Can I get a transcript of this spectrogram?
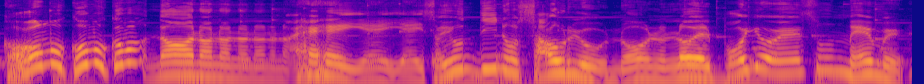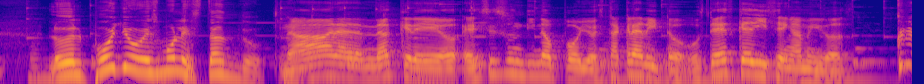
¿Cómo? ¿Cómo? ¿Cómo? No, no, no, no, no, no. Ey, ey, ey, soy un dinosaurio. No, no, lo del pollo es un meme. Lo del pollo es molestando. No, no, no, creo. Ese es un Dinopollo, está clarito. ¿Ustedes qué dicen, amigos?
